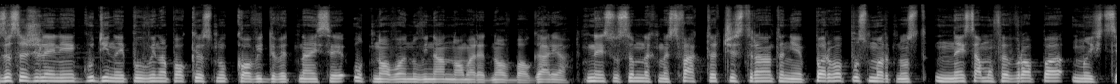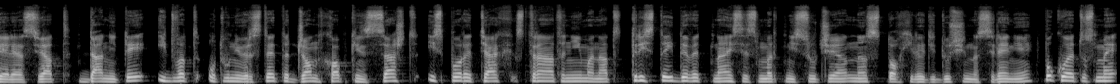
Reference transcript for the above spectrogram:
За съжаление, година и половина по-късно COVID-19 отново е новина номер едно в България. Днес осъмнахме с факта, че страната ни е първа по смъртност не само в Европа, но и в целия свят. Данните идват от университета Джон Хопкинс САЩ и според тях страната ни има над 319 смъртни случая на 100 000 души население, по което сме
